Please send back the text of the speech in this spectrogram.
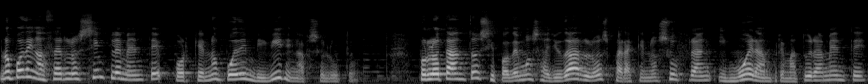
No pueden hacerlo simplemente porque no pueden vivir en absoluto. Por lo tanto, si podemos ayudarlos para que no sufran y mueran prematuramente,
